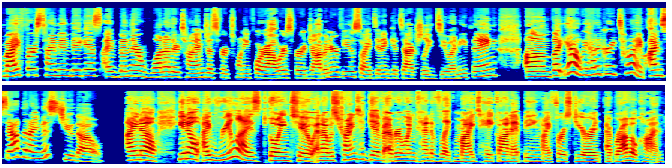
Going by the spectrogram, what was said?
My first time in Vegas, I've been there one other time just for 24 hours for a job interview, so I didn't get to actually do anything. Um but yeah, we had a great time. I'm sad that I missed you though. I know. You know, I realized going to, and I was trying to give everyone kind of like my take on it being my first year at, at BravoCon.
